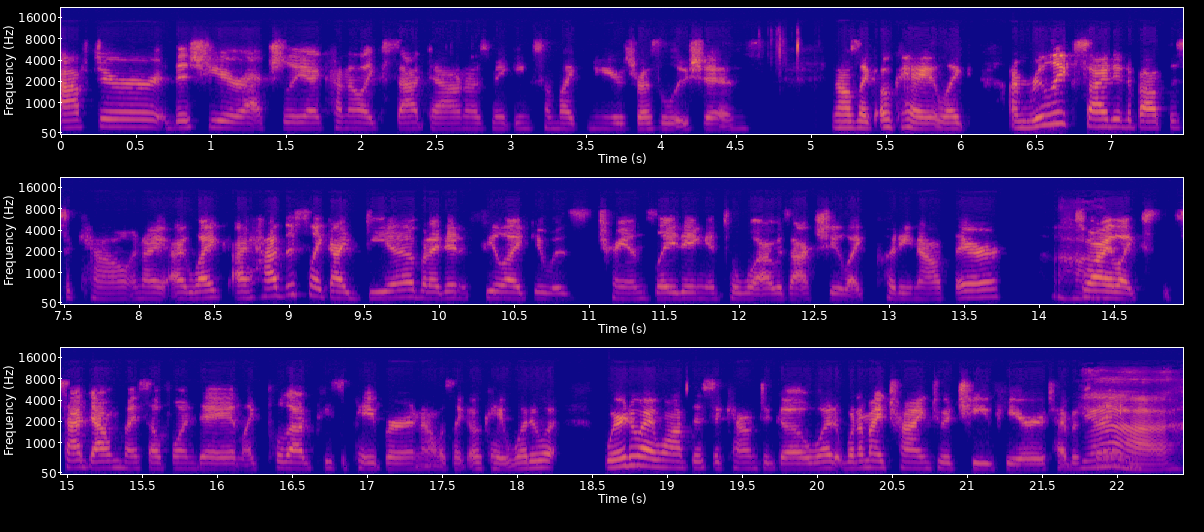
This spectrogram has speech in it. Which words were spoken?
after this year actually I kind of like sat down, I was making some like New Year's resolutions. And I was like, okay, like I'm really excited about this account and I, I like I had this like idea, but I didn't feel like it was translating into what I was actually like putting out there. So Uh-huh. I like sat down with myself one day and like pulled out a piece of paper and I was like, okay, what do I where do I want this account to go? What what am I trying to achieve here type of thing Yeah.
